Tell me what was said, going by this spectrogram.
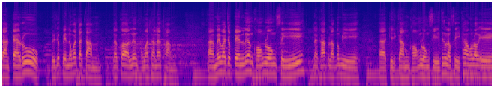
การแปรรูปหรือจะเป็นนวัตกรรม แล้วก็เรื่องของวัฒนธรรม ไม่ว่าจะเป็นเรื่องของโรงสีนะครับ เราก็มีกิจกรรมของโรงสีซึ่งเราสีข้าวของเราเอง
